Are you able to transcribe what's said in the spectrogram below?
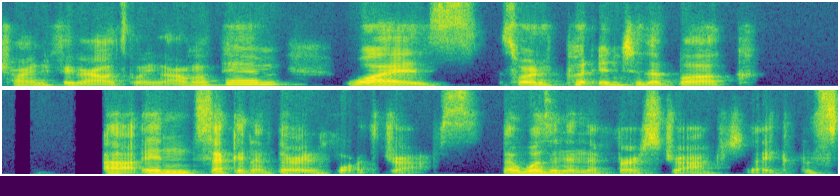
trying to figure out what's going on with him was sort of put into the book uh, in second and third and fourth drafts. That wasn't in the first draft, like the,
